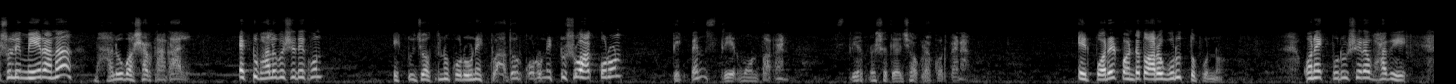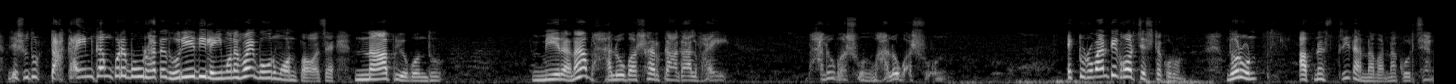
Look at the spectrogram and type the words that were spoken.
আসলে মেয়েরা না ভালোবাসার কাগাল একটু ভালোবেসে দেখুন, একটু যত্ন করুন, একটু আদর করুন, একটু সোহাগ করুন, দেখবেন স্ত্রীর মন পাবেন। স্ত্রী আপনার সাথে ঝগড়া করবে না। এর পরের পয়েন্টটা তো আরও গুরুত্বপূর্ণ। অনেক পুরুষেরা ভাবে যে শুধু টাকা ইনকাম করে বউর হাতে ধরিয়ে দিলেই মনে হয় বউর মন পাওয়া যায়। না, প্রিয় বন্ধু। মেয়েরা না ভালোবাসার কাঁগাল ভাই। ভালোবাসুন ভালোবাসুন। একটু রোমান্টিক হওয়ার চেষ্টা করুন। ধরুন, আপনার স্ত্রী রান্নাবান্না করছেন।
